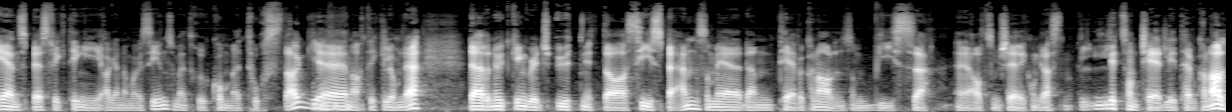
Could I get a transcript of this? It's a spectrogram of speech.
én spesifikk ting i Agenda Magasin som jeg tror kommer torsdag, eh, en artikkel om det. Der Newt Gingrich utnytta C-SPAN, som er den TV-kanalen som viser eh, alt som skjer i Kongressen. Litt sånn kjedelig TV-kanal,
